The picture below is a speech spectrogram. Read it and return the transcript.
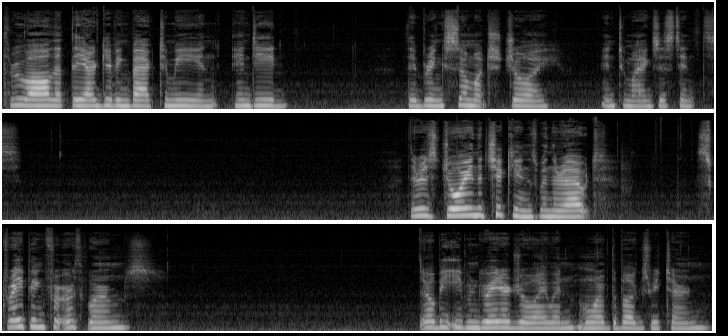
through all that they are giving back to me, and indeed, they bring so much joy into my existence. There is joy in the chickens when they're out scraping for earthworms there will be even greater joy when more of the bugs return.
